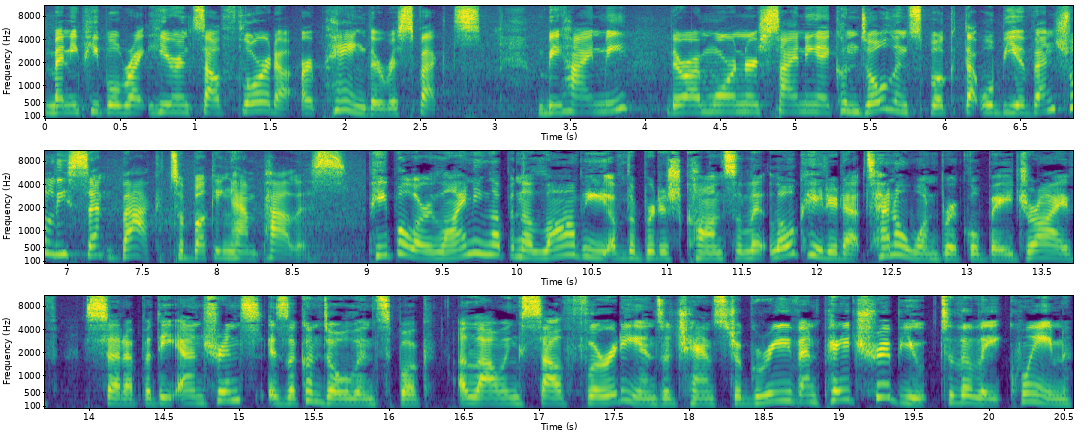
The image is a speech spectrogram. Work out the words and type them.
Many people right here in South Florida are paying their respects. Behind me, there are mourners signing a condolence book that will be eventually sent back to Buckingham Palace. People are lining up in the lobby of the British consulate located at 1001 Brickell Bay Drive. Set up at the entrance is a condolence book, allowing South Floridians a chance to grieve and pay tribute to the late Queen.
